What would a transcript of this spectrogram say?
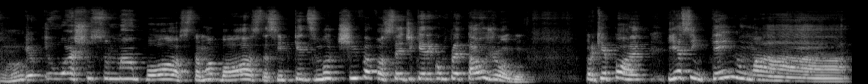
Uhum. Eu, eu acho isso uma bosta, uma bosta, assim, porque desmotiva você de querer completar o jogo. Porque, porra, e assim, tem uma,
